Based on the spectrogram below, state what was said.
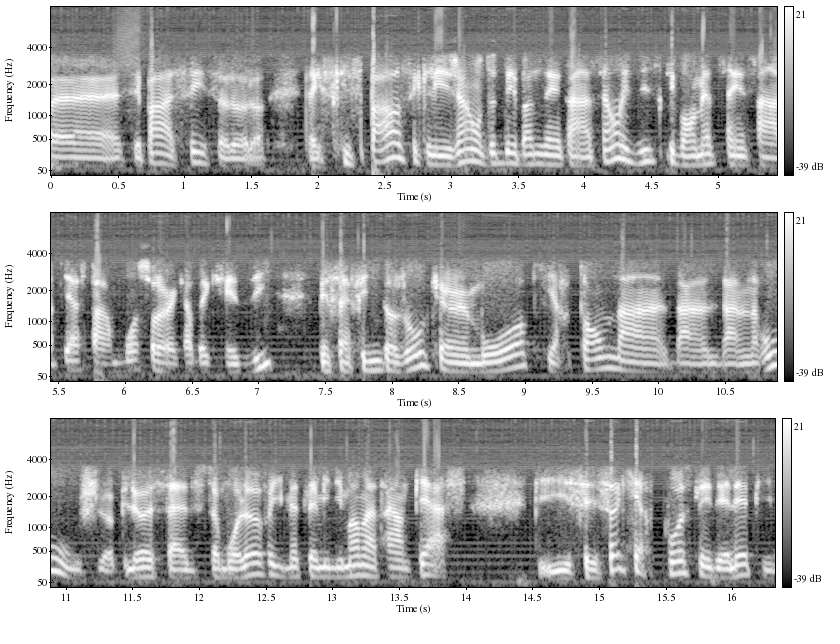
euh, c'est pas assez ça là. là. Fait que ce qui se passe, c'est que les gens ont toutes des bonnes intentions. Ils disent qu'ils vont mettre 500 pièces par mois sur leur carte de crédit, mais ça finit toujours qu'un mois qui retombe dans, dans, dans le rouge. Là. Puis là, ça, ce mois-là, ils mettent le minimum à 30 pièces. Puis c'est ça qui repousse les délais. Puis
